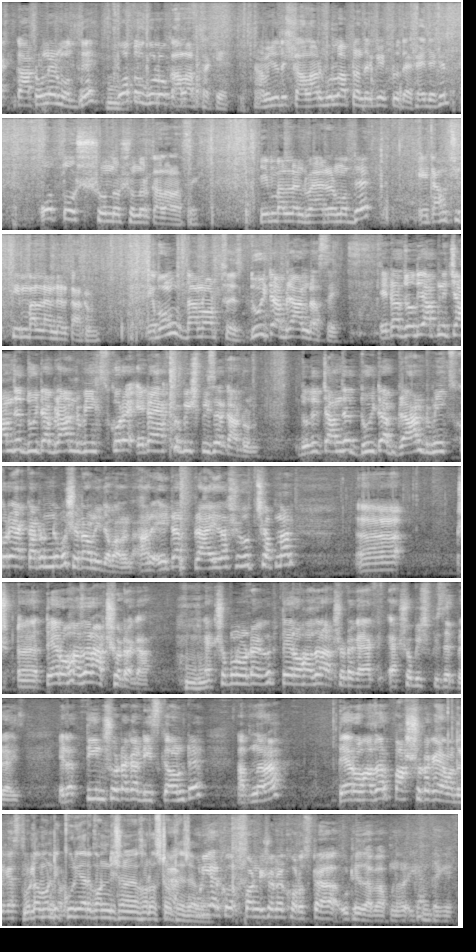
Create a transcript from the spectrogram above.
এক কার্টুনের মধ্যে কতগুলো কালার থাকে? আমি যদি কালারগুলো আপনাদেরকে একটু দেখাই দেখেন কত সুন্দর সুন্দর কালার আছে। টিম্বারল্যান্ড ওয়্যারের মধ্যে এটা হচ্ছে টিম্বারল্যান্ডের কার্টুন এবং দ্য নর্থ ফেস দুইটা ব্র্যান্ড আছে। এটা যদি আপনি চান যে দুইটা ব্র্যান্ড মিক্স করে এটা একশো বিশ পিসের কার্টুন যদি চান যে দুইটা ব্র্যান্ড মিক্স করে এক কার্টুন নেব সেটাও নিতে পারেন। আর এটার প্রাইস আসে হচ্ছে আপনার তেরো হাজার আটশো টাকা। একশো পনেরো টাকা করে তেরো হাজার আটশো টাকা একশো বিশ পিসের প্রাইস এটা তিনশো টাকা ডিসকাউন্টে আপনারা তেরো হাজার পাঁচশো টাকায় আমাদের কাছে মোটামুটি কুরিয়ার কন্ডিশনের খরচটা উঠে যাবে। কুরিয়ার কন্ডিশনের খরচটা উঠে যাবে আপনার এখান থেকে।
